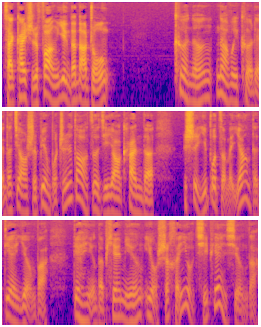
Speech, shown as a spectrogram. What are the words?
才开始放映的那种。可能那位可怜的教士并不知道自己要看的是一部怎么样的电影吧？电影的片名有时很有欺骗性的。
